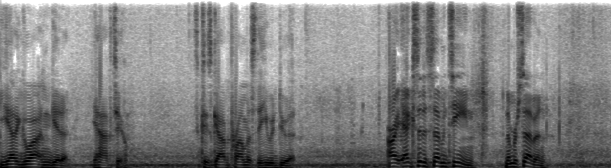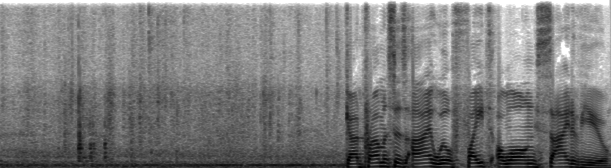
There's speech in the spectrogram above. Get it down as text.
You got to go out and get it. You have to. Because God promised that He would do it. All right, Exodus 17, number 7. God promises, I will fight alongside of you.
